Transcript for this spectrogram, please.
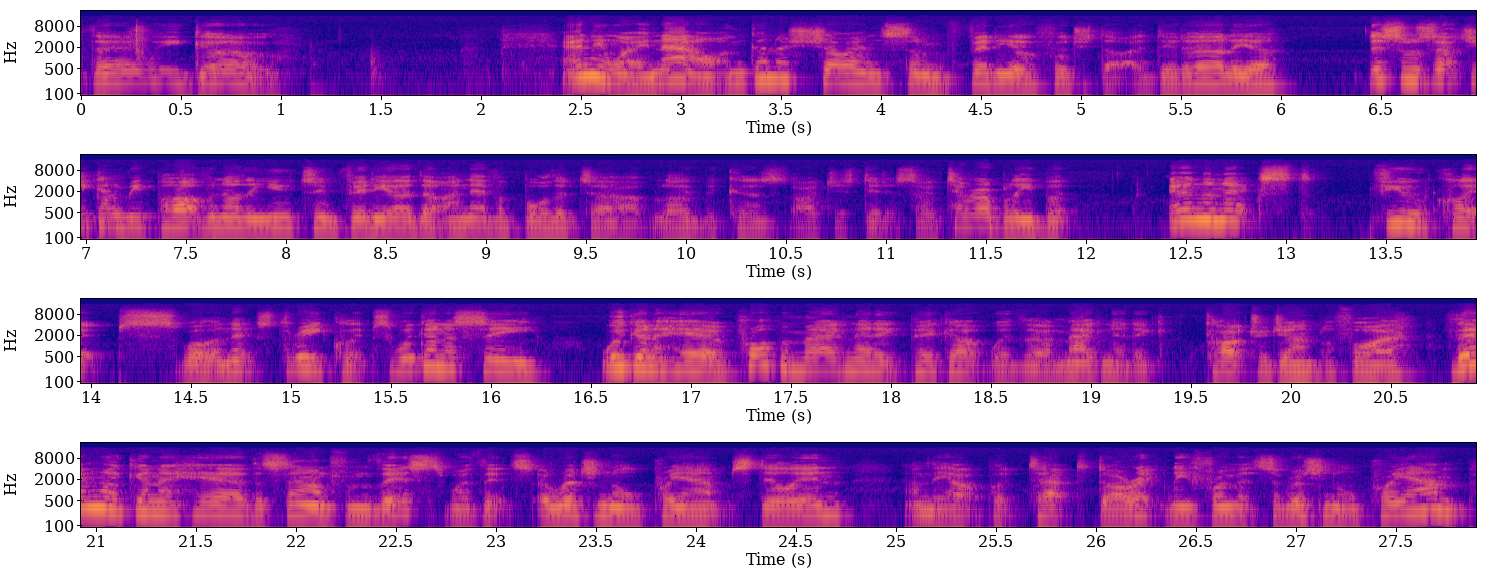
there we go. Anyway, now I'm going to show in some video footage that I did earlier. This was actually going to be part of another YouTube video that I never bothered to upload because I just did it so terribly, but in the next few clips, well the next three clips, we're going to see, we're going to hear a proper magnetic pickup with a magnetic cartridge amplifier. Then we're going to hear the sound from this with its original preamp still in and the output tapped directly from its original preamp.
